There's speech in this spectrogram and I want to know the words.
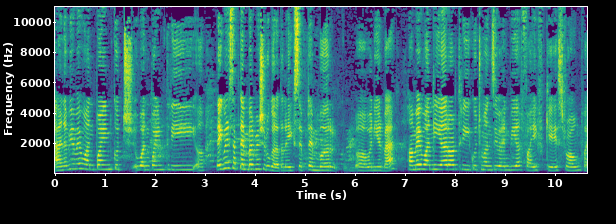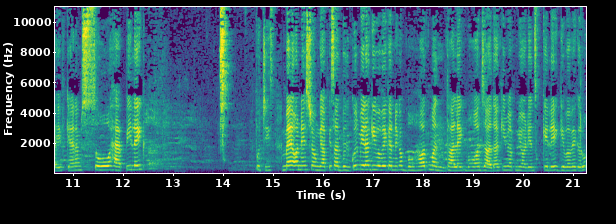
एंड अभी हमें वन पॉइंट कुछ वन पॉइंट थ्री लाइक मैंने सितंबर में शुरू करा था लाइक सितंबर वन ईयर बैक हमें वन ईयर और थ्री कुछ months when we are five K strong five K and I am so happy like पुचीज मैं ऑनेस्ट रहूँगी आपके साथ, बिल्कुल। मेरा गिव अवे करने का बहुत मन था लाइक बहुत ज़्यादा कि मैं अपनी ऑडियंस के लिए गिव अवे करूँ।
